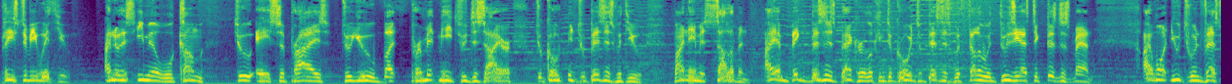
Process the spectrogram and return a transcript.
Pleased to be with you. I know this email will come to a surprise to you, but permit me to desire to go into business with you. My name is Solomon. I am big business banker looking to go into business with fellow enthusiastic businessman. I want you to invest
